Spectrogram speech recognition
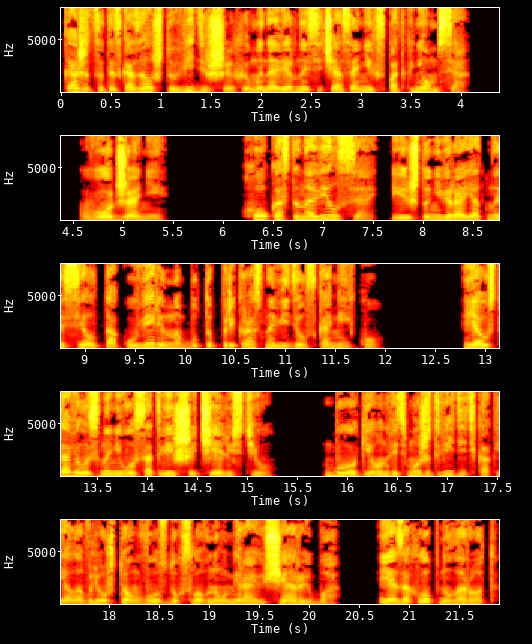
Кажется, ты сказал, что видишь их, и мы, наверное, сейчас о них споткнемся». Вот же они. Хоук остановился и, что невероятно, сел так уверенно, будто прекрасно видел скамейку. Я уставилась на него с отвисшей челюстью. Боги, он ведь может видеть, как я ловлю ртом воздух, словно умирающая рыба. Я захлопнула рот.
